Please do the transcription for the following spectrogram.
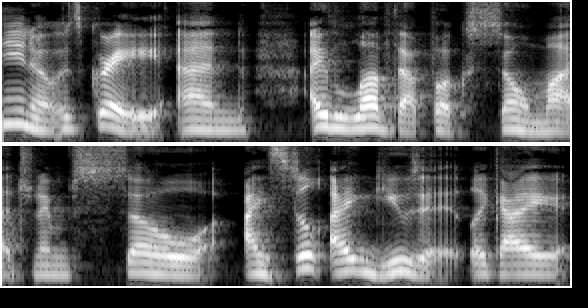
you know, is great and I love that book so much and I'm so I still I use it. Like I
